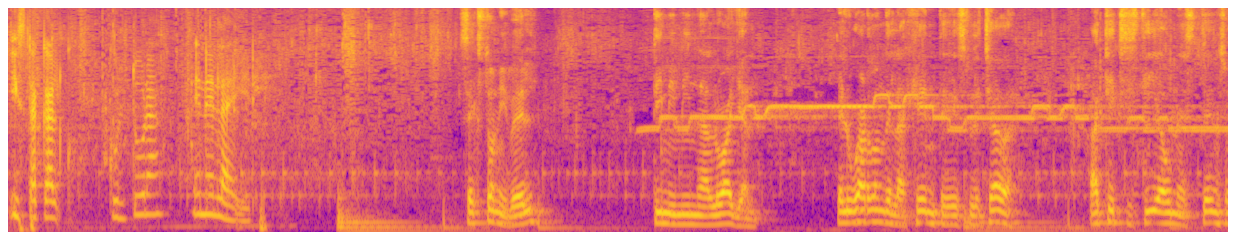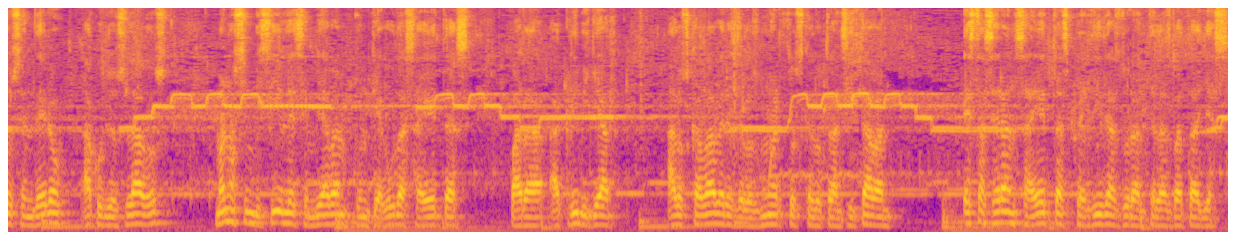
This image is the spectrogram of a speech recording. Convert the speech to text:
Iztacalco, cultura en el aire. Sexto nivel, Timiminaloayan, el lugar donde la gente es flechada. Aquí existía un extenso sendero a cuyos lados manos invisibles enviaban puntiagudas saetas para acribillar a los cadáveres de los muertos que lo transitaban. Estas eran saetas perdidas durante las batallas.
